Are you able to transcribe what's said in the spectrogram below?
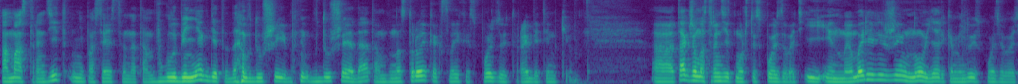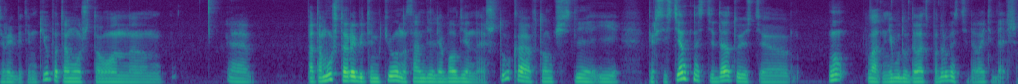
а масс транзит непосредственно там в глубине где-то, да, в душе, в душе, да, там в настройках своих использует RabbitMQ. А, также транзит может использовать и in-memory режим, но я рекомендую использовать RabbitMQ, потому что он... Э, э потому что RabbitMQ на самом деле обалденная штука, в том числе и персистентности, да, то есть э, Ну, ладно, не буду вдаваться в подробности, давайте дальше.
